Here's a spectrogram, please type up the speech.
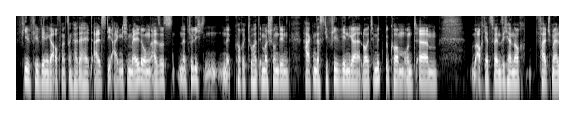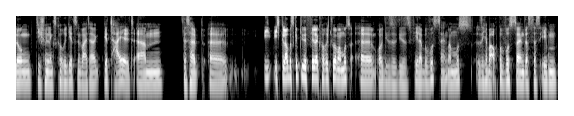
viel, viel weniger Aufmerksamkeit erhält als die eigentliche Meldung. Also es natürlich, eine Korrektur hat immer schon den Haken, dass die viel weniger Leute mitbekommen und ähm, auch jetzt werden sicher noch Falschmeldungen, die schon längst korrigiert sind, weiter geteilt. Ähm, deshalb, äh, ich, ich, glaube, es gibt diese Fehlerkorrektur, man muss, äh, oder diese, dieses Fehlerbewusstsein, man muss sich aber auch bewusst sein, dass das eben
